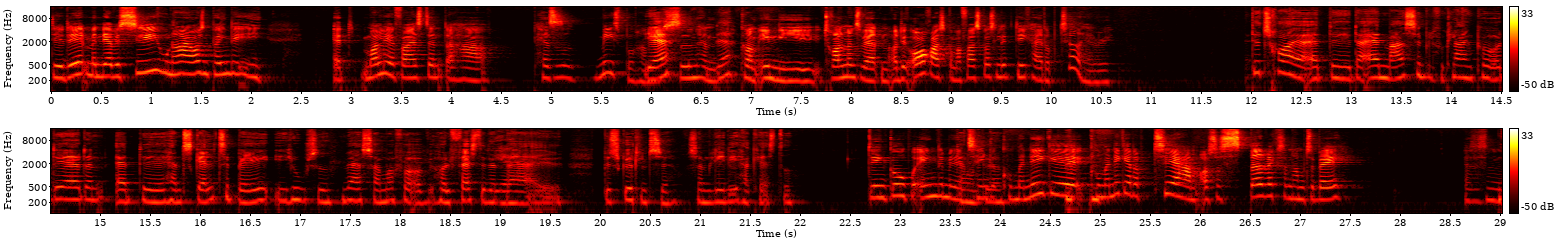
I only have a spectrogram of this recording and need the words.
Det er det, men jeg vil sige, hun har jo også en pointe i, at Molly er faktisk den, der har passet mest på ham, Ja, siden han ja. kom ind i troldmandsverdenen. Og det overrasker mig faktisk også lidt, at de ikke har adopteret Harry. Det tror jeg, at øh, der er en meget simpel forklaring på, og det er jo den, at øh, han skal tilbage i huset hver sommer for at holde fast i den Ja. der øh, beskyttelse, som Lily har kastet. Det er en god pointe, men Ja, jeg hun tænker, dør. kunne man, ikke, kunne man ikke adoptere ham, og så stadigvæk sende ham tilbage? Altså sådan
